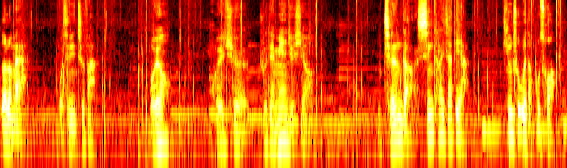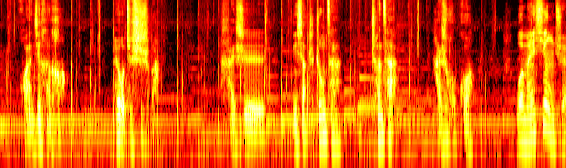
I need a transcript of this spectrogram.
饿了没？我请你吃饭。不用，回去煮点面就行。前任港新开了一家店，听说味道不错，环境很好，陪我去试试吧。还是你想吃中餐、川菜，还是火锅？我没兴趣，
